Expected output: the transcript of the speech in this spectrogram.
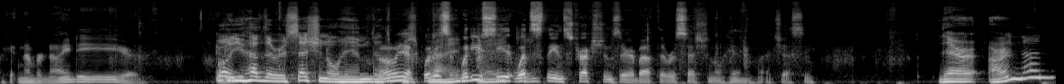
Look at number ninety or Well, you have the recessional hymn. That's oh yeah. What is what do you see? right? What's the instructions there about the recessional hymn, uh, Jesse? There are none.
